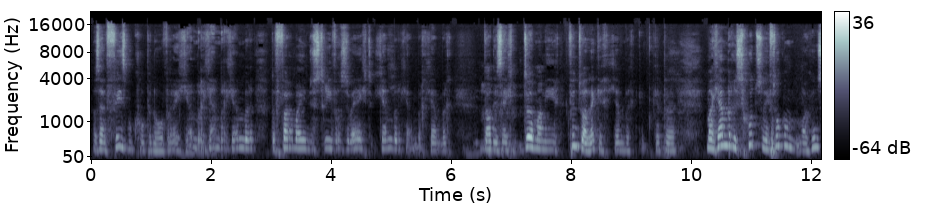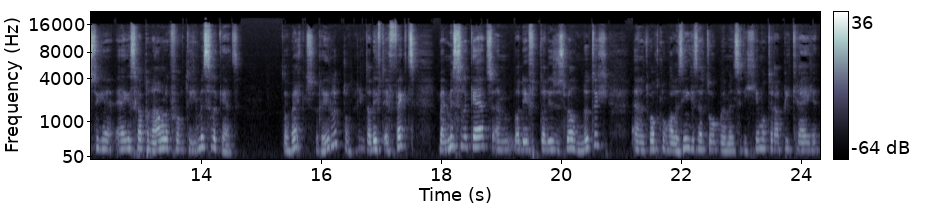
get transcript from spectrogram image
Er zijn Facebookgroepen over. Gember, gember, gember. De farma-industrie verzwijgt. Gember, gember, gember. Dat is echt de manier. Ik vind het wel lekker, gember. Ik heb, uh... Maar gember is goed. Ze heeft ook een gunstige eigenschappen, namelijk voor tegen misselijkheid. Dat werkt redelijk. Dat, werkt. dat heeft effect bij misselijkheid. En dat, heeft, dat is dus wel nuttig. En het wordt nogal eens ingezet ook bij mensen die chemotherapie krijgen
